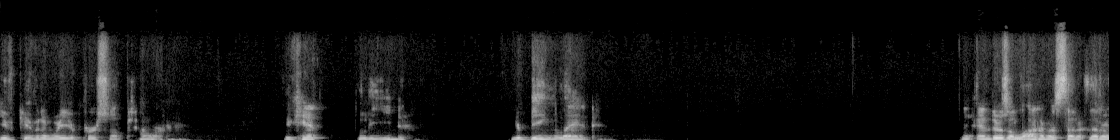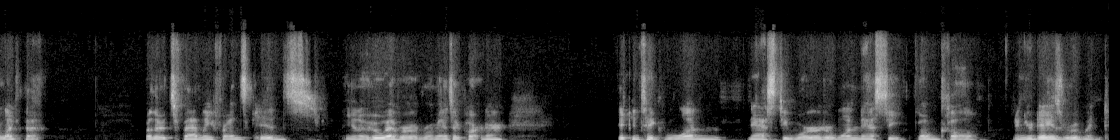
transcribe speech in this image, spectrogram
you've given away your personal power. You can't lead, you're being led. And there's a mm-hmm. lot of us that are, that are like that, whether it's family, friends, kids, you know, whoever, a romantic partner. It can take one nasty word or one nasty phone call, and your day is ruined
